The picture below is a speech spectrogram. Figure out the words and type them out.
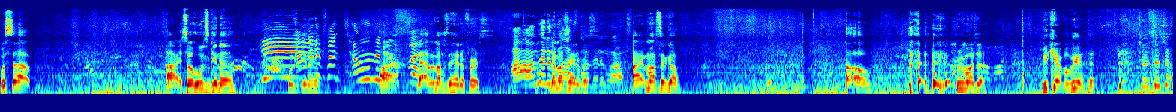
What's up? All right. So who's gonna? Who's gonna? All right. Let me hit her first. I, I'm hitting Let last. Hit it I'm first. All right, Mohsen, go. Uh oh. Free motion. Be careful. Be careful. Chill, chill, chill.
